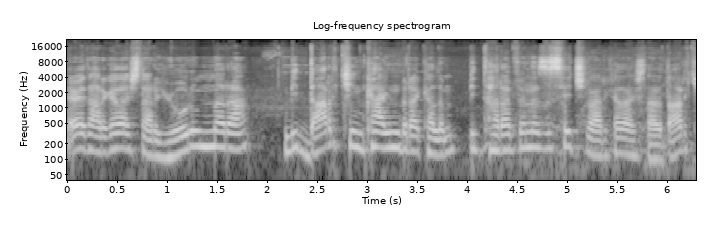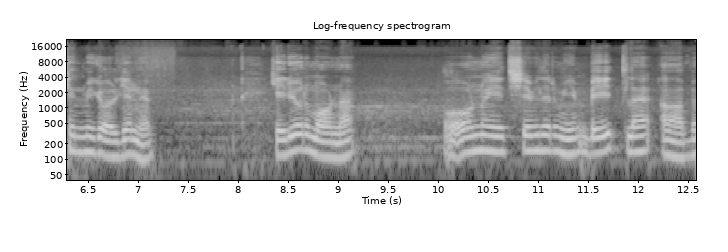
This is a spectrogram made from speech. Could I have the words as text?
Evet arkadaşlar yorumlara bir Darkin Kayn bırakalım. Bir tarafınızı seçin arkadaşlar. Darkin mi gölge mi? Geliyorum Orna. O Orna yetişebilir miyim? Beyit'le abi.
